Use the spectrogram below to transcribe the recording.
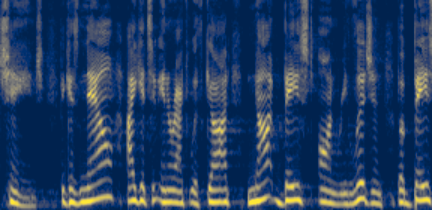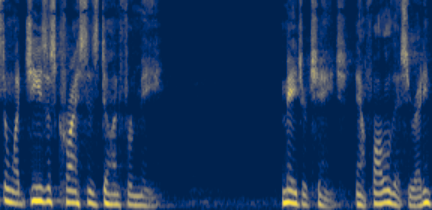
change because now I get to interact with God not based on religion, but based on what Jesus Christ has done for me. Major change. Now, follow this. You ready?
